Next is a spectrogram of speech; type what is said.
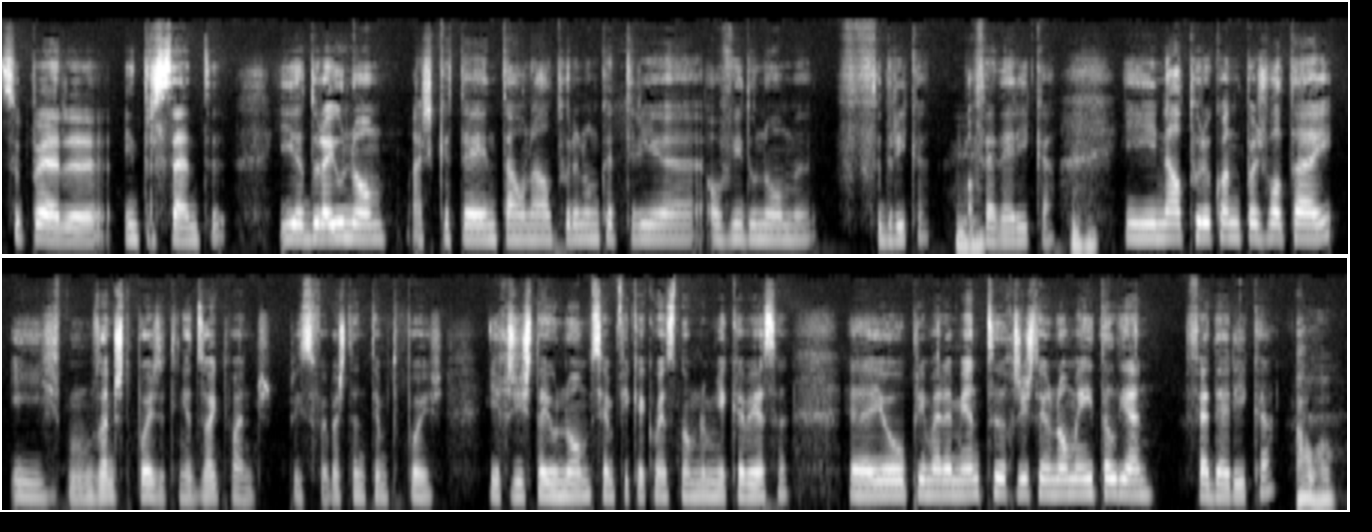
super uh, interessante e adorei o nome. Acho que até então, na altura, nunca teria ouvido o nome Federica uhum. ou Federica. Uhum. E na altura, quando depois voltei, e uns anos depois, eu tinha 18 anos, por isso foi bastante tempo depois, e registrei o nome, sempre fiquei com esse nome na minha cabeça. Eh, eu, primeiramente, registrei o nome em italiano, Federica. Ah, uau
